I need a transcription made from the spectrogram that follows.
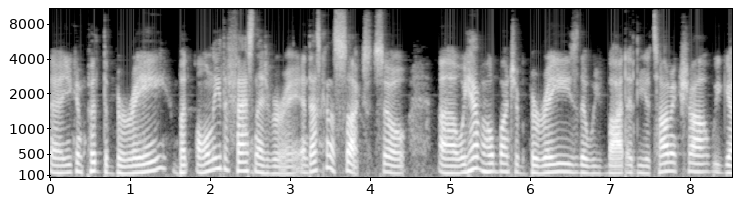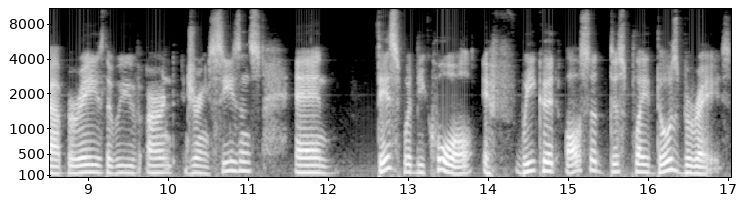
uh, you can put the beret, but only the Fasnacht beret, and that's kind of sucks. So uh, we have a whole bunch of berets that we bought at the Atomic Shop. We got berets that we've earned during seasons, and this would be cool if we could also display those berets,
